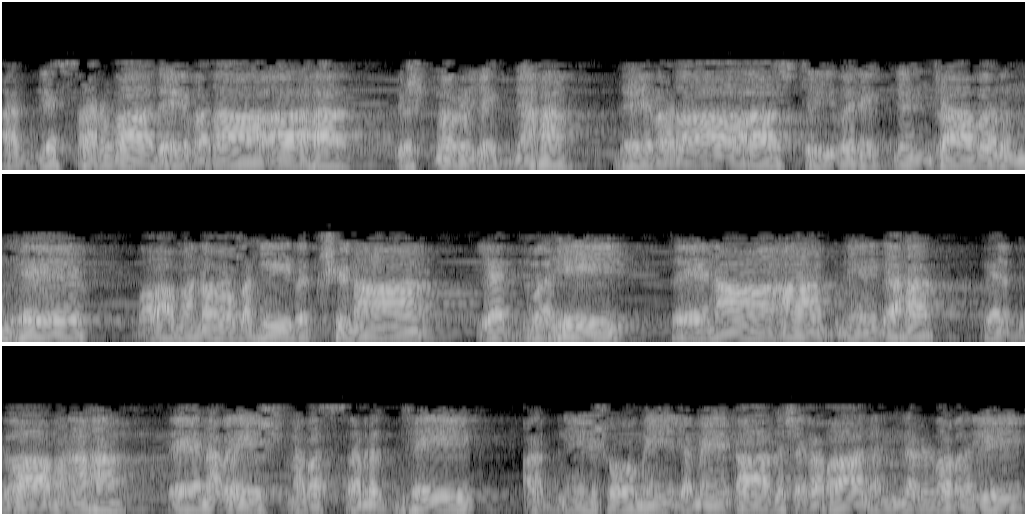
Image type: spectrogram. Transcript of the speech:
अग्निः सर्वा देवताः। विष्णुर्यज्ञः। देवताश्चैव यज्ञम् चावरुन्धे। वामनो बही दक्षिणा। यद्वहि तेनाग्नेयः यद्वामनः तेन वैष्णवः समृद्ध्यै अग्नेशोमेयमेकादशकपालम् निर्वपति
